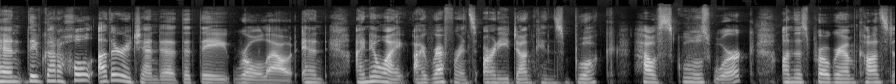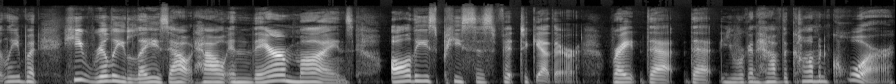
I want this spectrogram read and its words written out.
and they've got a whole other agenda that they roll out. And I know I, I reference Arne Duncan's book, How Schools Work, on this program constantly, but he really lays out how, in their minds, all these pieces fit together, right? That that you were going to have the common core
